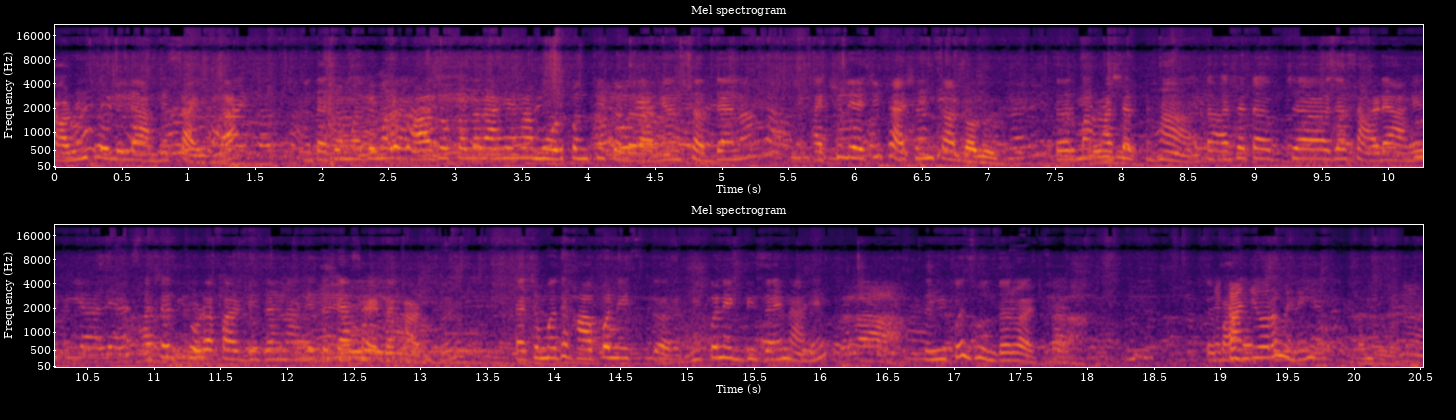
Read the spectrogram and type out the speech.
काढून ठेवलेल्या आहेत साईडला त्याच्यामध्ये मग हा जो कलर आहे हा मोरपंखी कलर आहे. आणि सध्या ना ॲक्च्युली याची फॅशन चालू आहे. तर मग अशा हां तर अशा टाईपच्या ज्या साड्या आहेत अशाच थोड्याफार डिझाईन आहे तर त्या साईडला काढतोय. त्याच्यामध्ये हा पण एक ही पण एक डिझाईन आहे. तर ही पण सुंदर वाटते. तर कांजीवरम आहे ना हां.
